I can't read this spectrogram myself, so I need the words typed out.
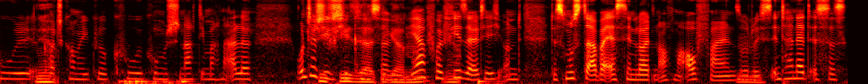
cool, Ja. Quatsch Comedy Club, cool, komische Nacht, die machen alle unterschiedliche Künstler. ne? ja, voll Ja. vielseitig und das musste aber erst den Leuten auch mal auffallen. Mhm. So durchs Internet ist das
